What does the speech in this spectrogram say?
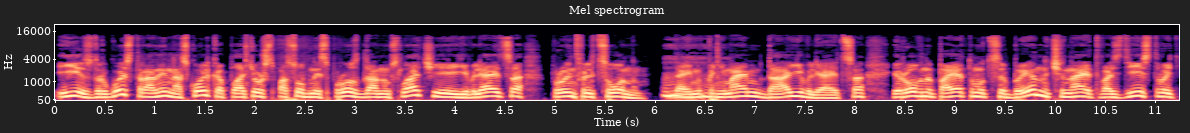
И, с другой стороны, насколько платежеспособный спрос в данном случае является проинфляционным. Да, и мы понимаем, да, является. И ровно поэтому ЦБ начинает воздействовать,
